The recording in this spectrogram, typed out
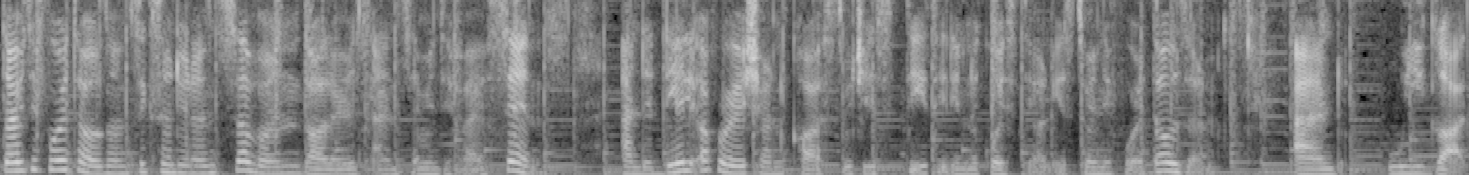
$34,607.75 and the daily operation cost which is stated in the question is 24,000 and we got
